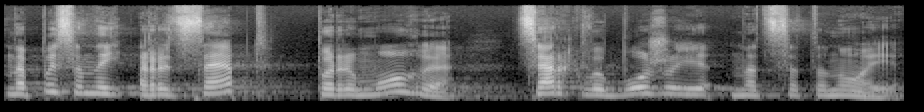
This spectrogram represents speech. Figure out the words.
написаний рецепт перемоги церкви Божої над сатаною.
